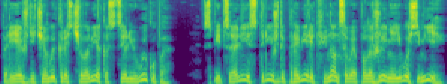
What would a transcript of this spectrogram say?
Прежде чем выкрасть человека с целью выкупа, специалист трижды проверит финансовое положение его семьи.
